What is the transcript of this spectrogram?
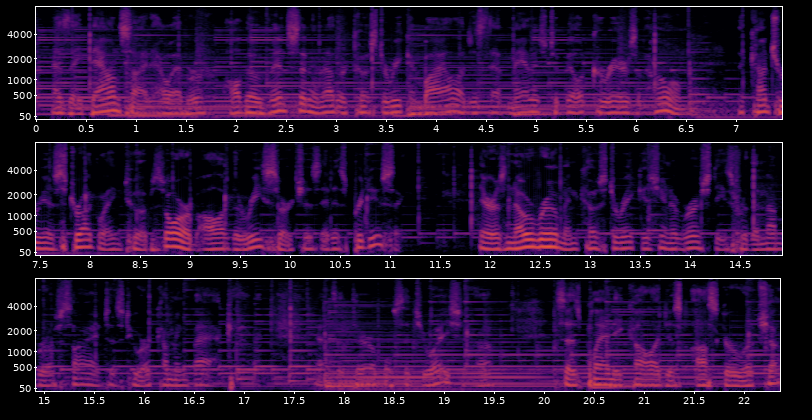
has a downside, however, although Vincent and other Costa Rican biologists have managed to build careers at home, the country is struggling to absorb all of the researches it is producing. There is no room in Costa Rica's universities for the number of scientists who are coming back. That's a terrible situation, huh? says plant ecologist Oscar Rocha,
